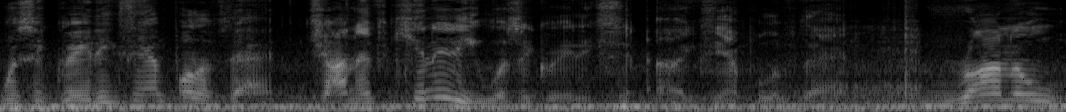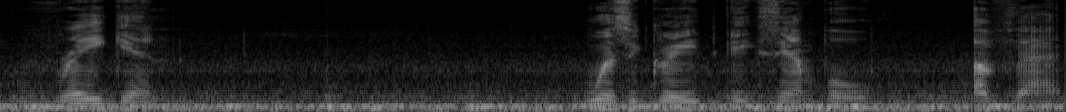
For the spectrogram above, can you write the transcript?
was a great example of that. John F. Kennedy was a great ex- uh, example of that. Ronald Reagan was a great example of that.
